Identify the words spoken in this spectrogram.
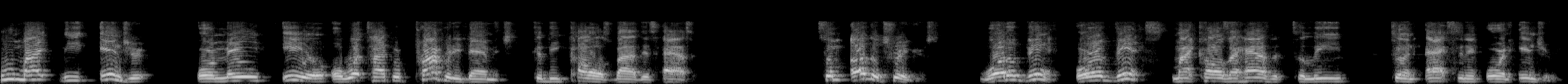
who might be injured or made ill or what type of property damage could be caused by this hazard. Some other triggers, what event or events might cause a hazard to lead to an accident or an injury.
